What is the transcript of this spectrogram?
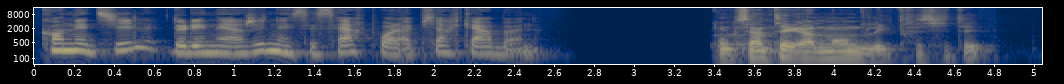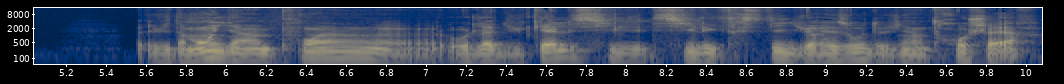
Qu'en est-il de l'énergie nécessaire pour la pierre carbone? Donc c'est intégralement de l'électricité. Évidemment, il y a un point euh, au-delà duquel, si, l'électricité du réseau devient trop chère,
